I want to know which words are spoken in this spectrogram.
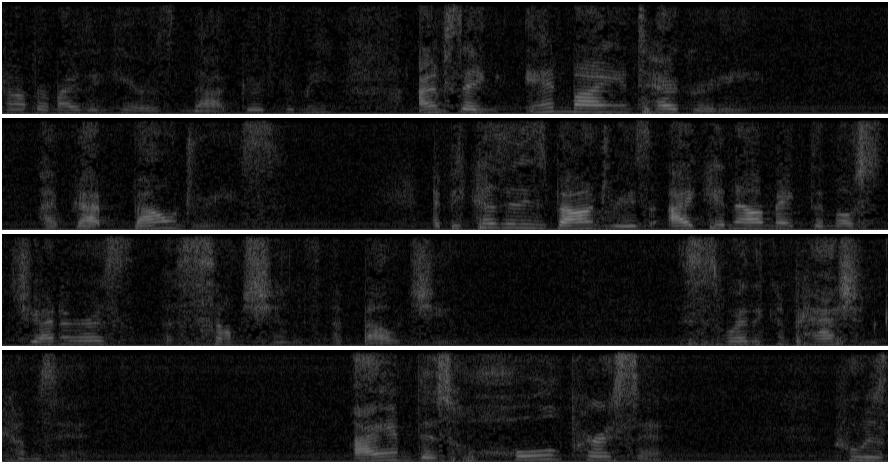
compromising here is not good for me. I'm saying in my integrity, I've got boundaries. And because of these boundaries, I can now make the most generous assumptions about you. This is where the compassion comes in. I am this whole person who is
